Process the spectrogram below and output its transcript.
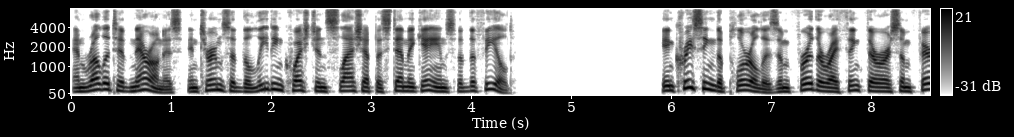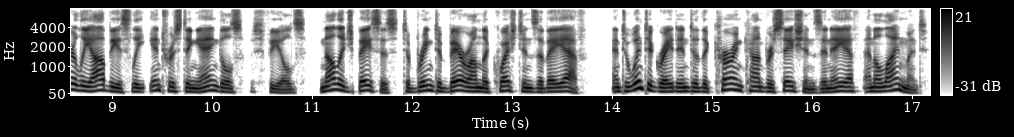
and relative narrowness in terms of the leading questions slash epistemic aims of the field. Increasing the pluralism further, I think there are some fairly obviously interesting angles, fields, knowledge bases to bring to bear on the questions of AF, and to integrate into the current conversations in AF and alignment.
